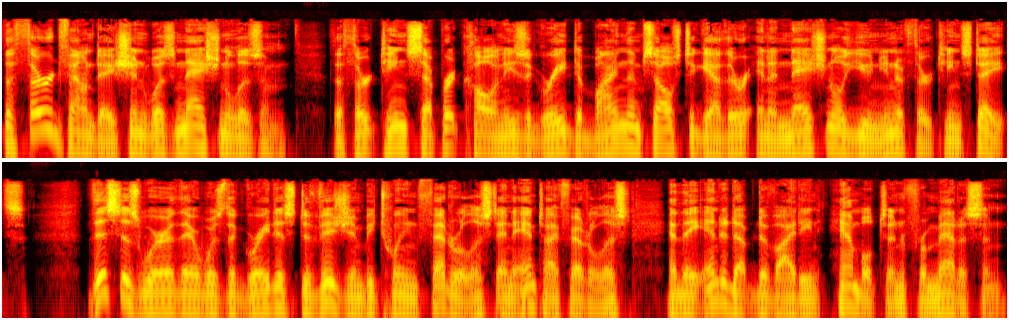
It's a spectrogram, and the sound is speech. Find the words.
The third foundation was nationalism. The 13 separate colonies agreed to bind themselves together in a national union of 13 states. This is where there was the greatest division between Federalist and Anti Federalist, and they ended up dividing Hamilton from Madison.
